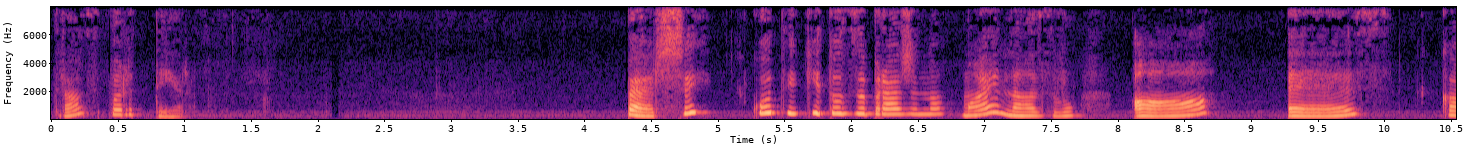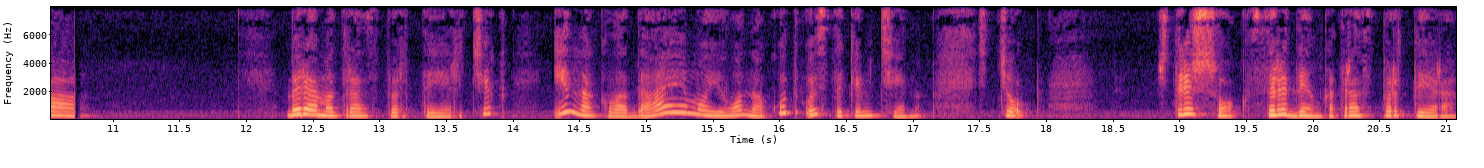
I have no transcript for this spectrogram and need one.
транспортир. Перший кут, який тут зображено, має назву А, С, К. Беремо транспортирчик і накладаємо його на кут ось таким чином, щоб штришок, серединка транспортира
